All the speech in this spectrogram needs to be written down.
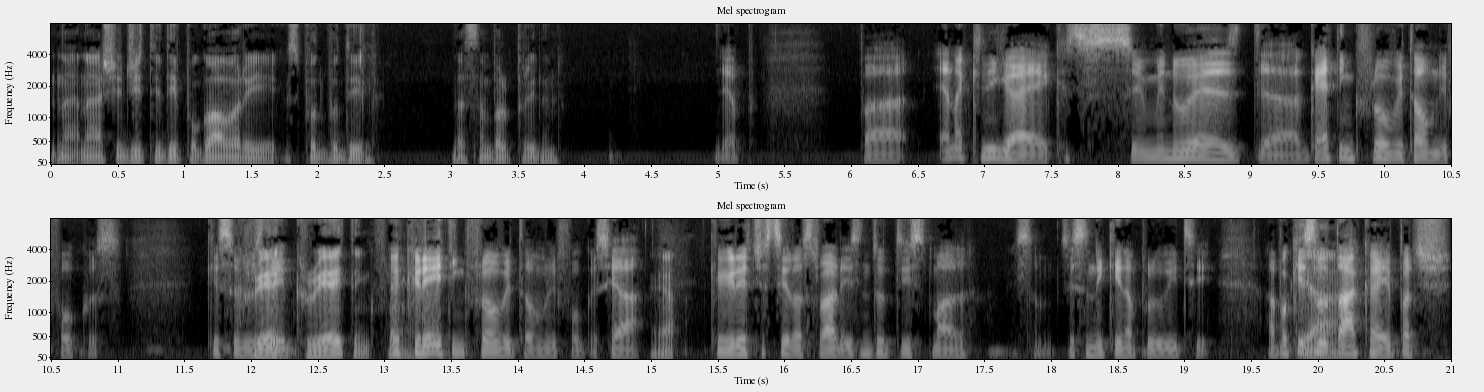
na, naši GTD pogovori spodbudili, da sem bolj priden. yep. Pa ena knjiga je, ki se imenuje uh, Getting Flow with OmniFocus, Crea zdaj. creating flow. creating Flow with OmniFocus, ja. Ja. ki gre čez celo stvar, in sem tudi tist mal, sem, sem nekje na polovici. Ampak je Ja. zelo taka, je pač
